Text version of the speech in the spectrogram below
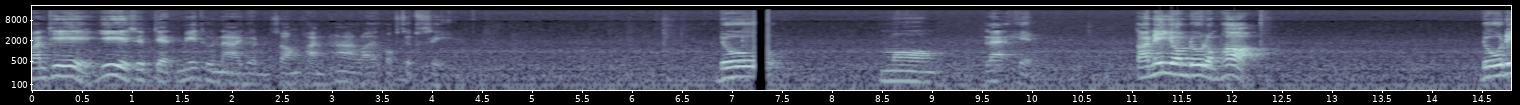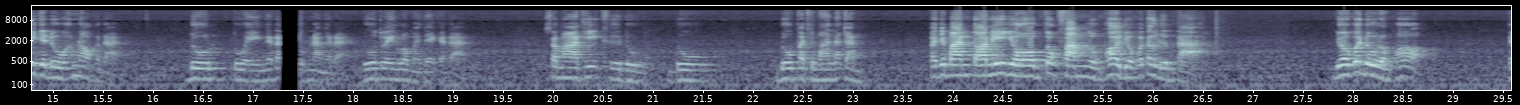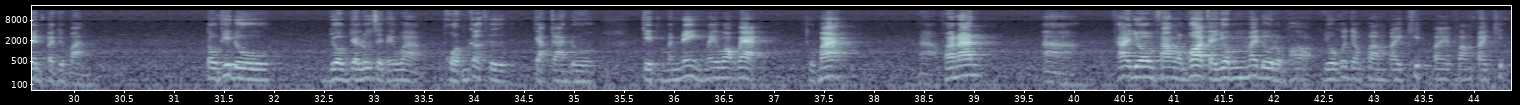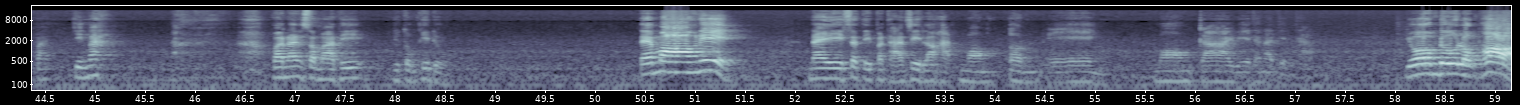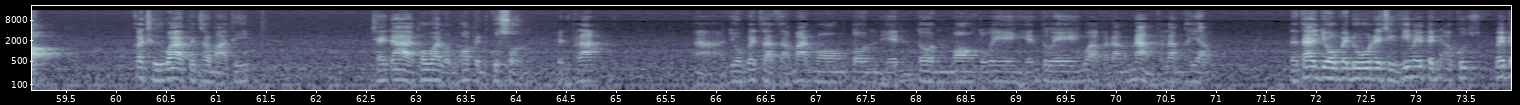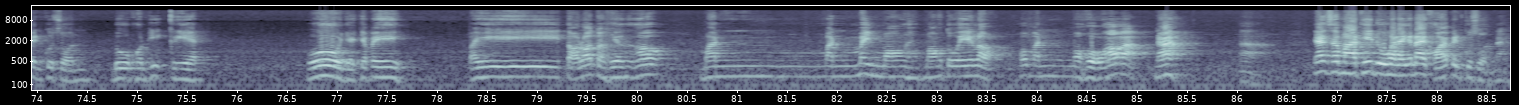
วันที่ 27 มิถุนายน 2564 ดู มองและเห็น ตอนนี้โยมดูหลวงพ่อ ดูนี่จะดูข้างนอกก็ได้ ดูตัวเองก็ได้ ดูนั่งก็ได้ ดูตัวเองลมหายใจก็ได้ สมาธิคือดู ดู ดูปัจจุบันแล้วกัน ปัจจุบันตอนนี้โยมต้องฟังหลวงพ่อโยมก็ต้องลืมตา โยมก็ดูหลวงพ่อ เป็นปัจจุบัน ตรงที่ดูโยมจะรู้สึกได้ว่าผลก็คือจากการดูจิตมันนิ่งไม่วอกแวก ถูกไหมเพราะนั้นถ้าโยมฟังหลวงพ่อ แต่โยมไม่ดูหลวงพ่อโยมก็จะฟังไปคิดไป ฟังไปคิดไป จริงไหมเพราะนั้นสมาธิอยู่ตรงที่ดู แต่มองนี่ ในสติปัฏฐานสี่เราหัดมองตนเอง มองกายเวทนาจิตธรรม โยมดูหลวงพ่อ ก็ถือว่าเป็นสมาธิ ใช้ได้ เพราะว่าหลวงพ่อเป็นกุศลเป็นพระโยมก็สามารถมองตนเห็นตนมองตัวเอง เห็นตัวเองว่ากำลังนั่งกำลังขยับ แต่ถ้าโยมไปดูในสิ่งที่ไม่เป็นอกุศไม่เป็นกุศล ดูคนที่เกลียด โอ้อยากจะไปไปต่อรอดต่อเทียงเขา มันมันไม่มองมองตัวเองหรอก เพราะมันโมโหเขาอะนะ อ่า ยันสมาธิดูอะไรก็ได้ขอให้เป็นกุศลนะ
